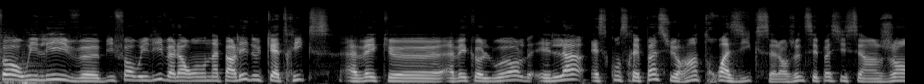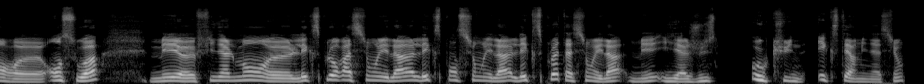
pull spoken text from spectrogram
Before We Leave, euh, Before We Leave, alors on a parlé de 4X avec, euh, avec Old World, et là, est-ce qu'on serait pas sur un 3X Alors je ne sais pas si c'est un genre euh, en soi, mais finalement, l'exploration est là, l'expansion est là, l'exploitation est là, mais il y a juste aucune extermination.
